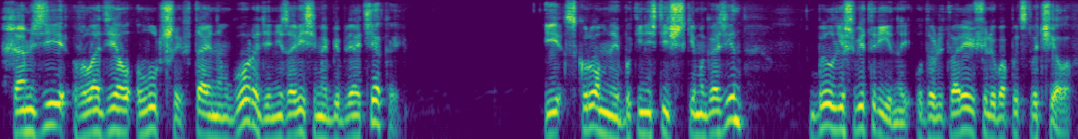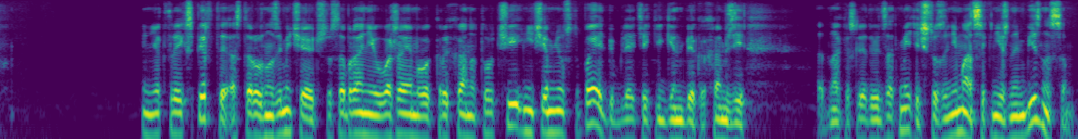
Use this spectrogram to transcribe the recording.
Хамзи владел лучшей в тайном городе независимой библиотекой, и скромный букинистический магазин был лишь витриной, удовлетворяющей любопытство челов. Некоторые эксперты осторожно замечают, что собрание уважаемого Крыхана Турчи ничем не уступает библиотеке Генбека Хамзи. Однако следует отметить, что заниматься книжным бизнесом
